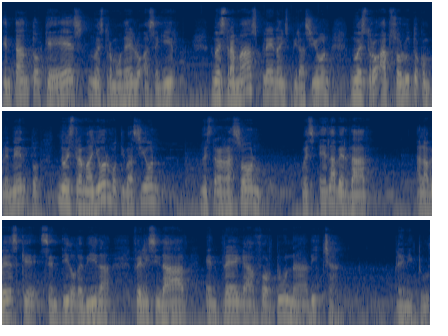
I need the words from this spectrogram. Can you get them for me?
en tanto que es nuestro modelo a seguir, nuestra más plena inspiración, nuestro absoluto complemento, nuestra mayor motivación, nuestra razón, pues es la verdad a la vez que sentido de vida, felicidad, entrega, fortuna, dicha, plenitud.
